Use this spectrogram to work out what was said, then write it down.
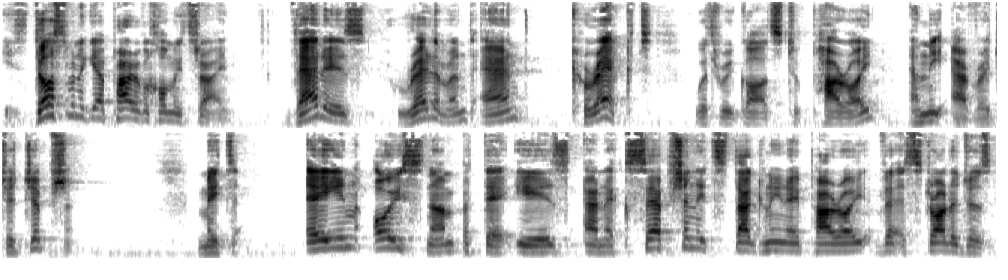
is das get part Mitzrayim. That is relevant and correct with regards to Paroi and the average Egyptian. Ein oisnam, but there is an exception. It's stagnine Paroi, the astrologers.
